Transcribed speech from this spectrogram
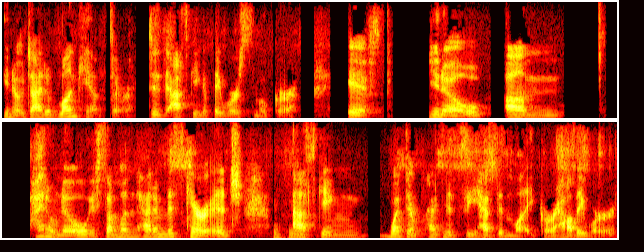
you know died of lung cancer did asking if they were a smoker. If you know um I don't know, if someone had a miscarriage, mm-hmm. asking what their pregnancy had been like or how they were,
